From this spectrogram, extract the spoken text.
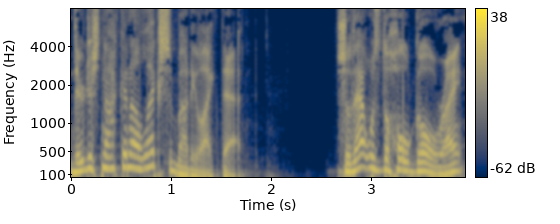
they're just not going to elect somebody like that. So that was the whole goal, right?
